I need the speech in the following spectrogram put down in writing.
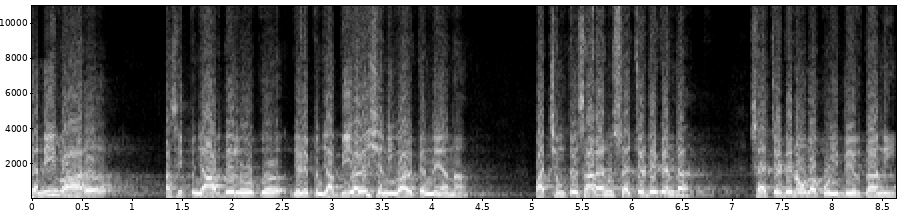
ਸ਼ਨੀਵਾਰ ਅਸੀਂ ਪੰਜਾਬ ਦੇ ਲੋਕ ਜਿਹੜੇ ਪੰਜਾਬੀ ਵਾਲੇ ਸ਼ਨੀਵਾਰ ਕਹਿੰਦੇ ਆ ਨਾ, ਪੱਛਮ ਤੇ ਸਾਰਿਆਂ ਨੂੰ ਸੈਚਰਡੇ ਕਹਿੰਦਾ। ਸੈਚਰਡੇ ਨਾਲ ਉਹਦਾ ਕੋਈ ਦੇਵਤਾ ਨਹੀਂ,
